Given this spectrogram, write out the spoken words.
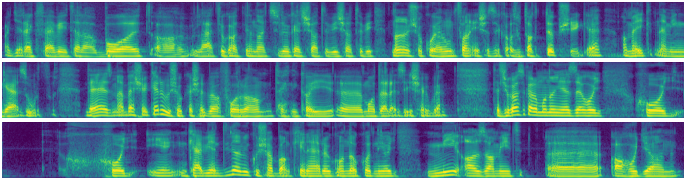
a gyerekfelvétele, a bolt, a látogatni a nagyszülőket, stb. stb. Nagyon sok olyan út van, és ezek az utak többsége, amelyik nem ingázó út. De ez már be se kerül sok esetben a forgalom technikai modellezésekbe. Tehát csak azt akarom mondani ezzel, hogy, hogy hogy ilyen, inkább ilyen dinamikusabban kéne erről gondolkodni, hogy mi az, amit uh, ahogyan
